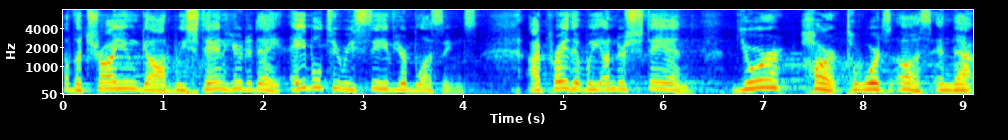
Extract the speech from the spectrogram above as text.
of the triune God, we stand here today able to receive your blessings. I pray that we understand your heart towards us and that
